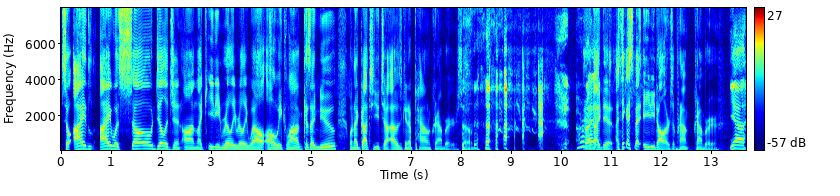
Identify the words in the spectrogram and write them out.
so I I was so diligent on like eating really really well all week long because I knew when I got to Utah I was going to pound Crown Burger. So All And. I did. I think I spent eighty dollars at Crown, Crown Burger. yeah.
